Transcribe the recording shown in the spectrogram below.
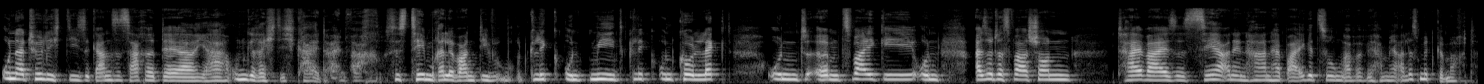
Und natürlich diese ganze Sache der ja, Ungerechtigkeit, einfach systemrelevant, die Click und Meet, Click und Collect und ähm, 2G. Und also das war schon teilweise sehr an den Haaren herbeigezogen, aber wir haben ja alles mitgemacht.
